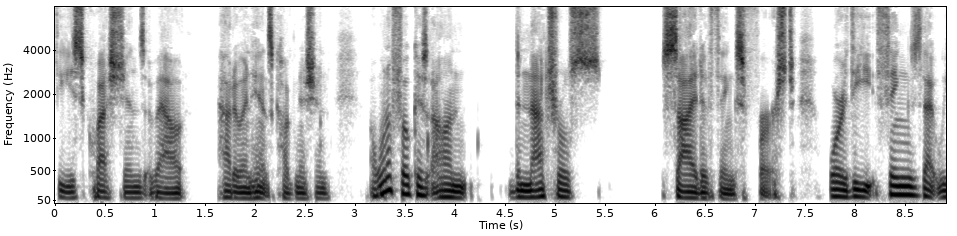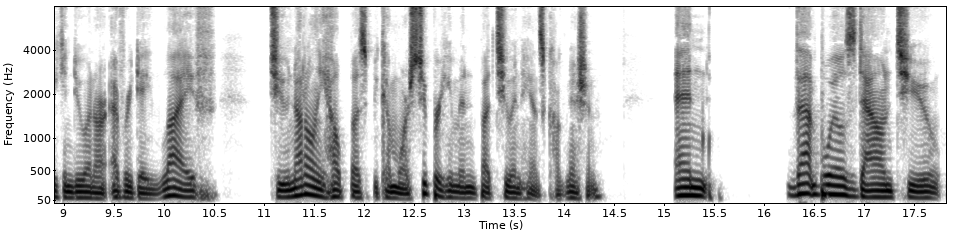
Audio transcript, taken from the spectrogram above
these questions about how to enhance cognition, I want to focus on the natural side of things first, or the things that we can do in our everyday life to not only help us become more superhuman, but to enhance cognition. And that boils down to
